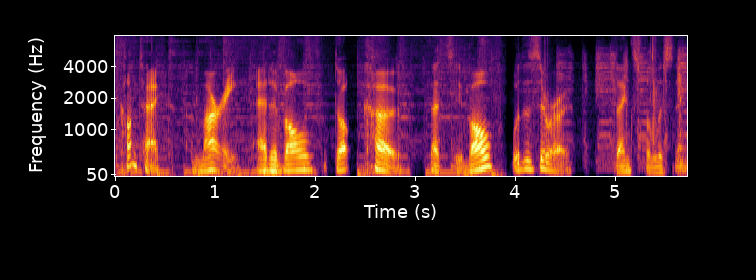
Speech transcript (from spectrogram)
contact Murray at evolve.co. That's evolve with a zero. Thanks for listening.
